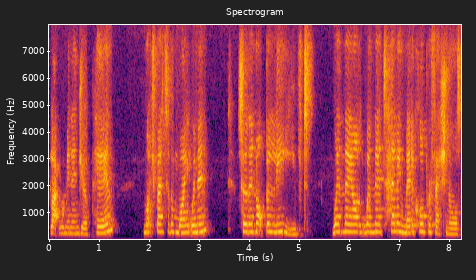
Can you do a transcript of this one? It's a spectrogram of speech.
black women endure pain much better than white women. So they're not believed when they are when they're telling medical professionals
